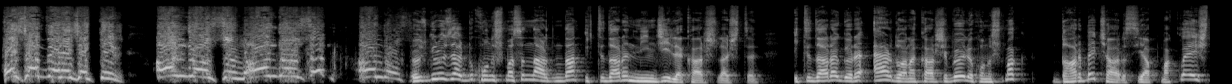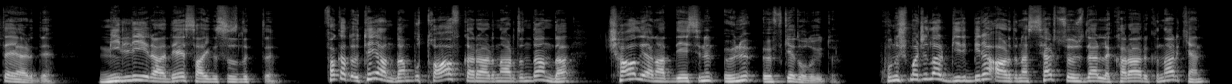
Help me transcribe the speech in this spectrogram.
Hesap verecektir. Andolsun, andolsun, andolsun. Özgür Özel bu konuşmasının ardından iktidarın linciyle karşılaştı. İktidara göre Erdoğan'a karşı böyle konuşmak darbe çağrısı yapmakla eşdeğerdi. Milli iradeye saygısızlıktı. Fakat öte yandan bu tuhaf kararın ardından da Çağlayan Adliyesi'nin önü öfke doluydu. Konuşmacılar birbiri ardına sert sözlerle kararı kınarken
